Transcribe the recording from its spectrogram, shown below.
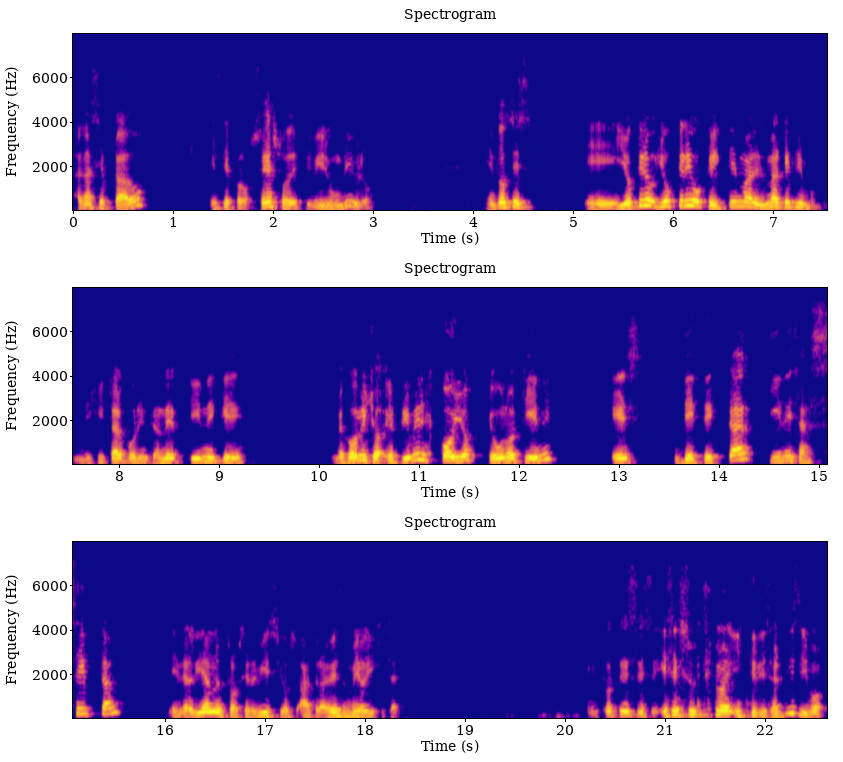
han aceptado ese proceso de escribir un libro. Entonces, eh, yo, creo, yo creo que el tema del marketing digital por Internet tiene que, mejor dicho, el primer escollo que uno tiene es detectar quienes aceptan en realidad nuestros servicios a través del medio digital. Entonces, ese es un tema interesantísimo,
